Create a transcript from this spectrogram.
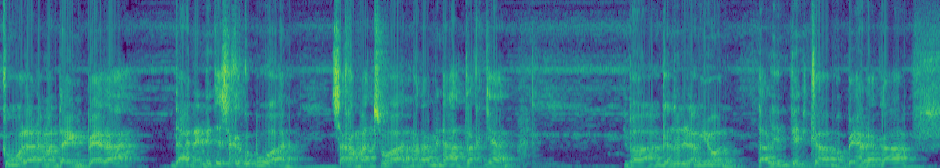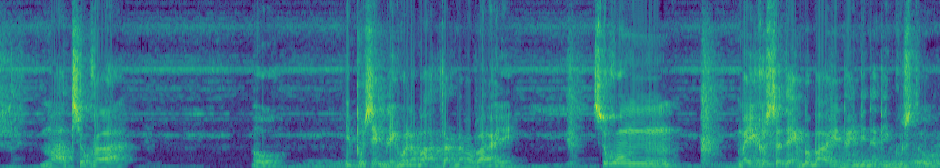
Kung wala naman tayong pera, daanin natin sa kagupuhan, sa kamatsuhan, marami na-attract dyan. Diba? Ganun lang yun. Talented ka, mapera ka, macho ka. Oh, imposibleng wala ma-attract na babae. So kung may gusto tayong babae na hindi natin gusto,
